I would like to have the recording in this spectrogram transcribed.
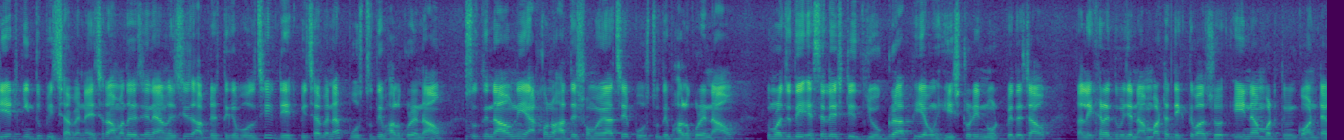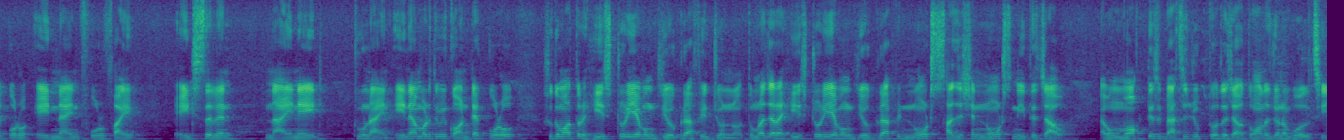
ডেট কিন্তু পিছাবে না। এছাড়া আমাদের কাছে অ্যানালিসিস আপডেট থেকে বলছি ডেট পিছাবে না, প্রস্তুতি ভালো করে নাও। প্রস্তুতি নাও নি এখনও হাতে সময় আছে, প্রস্তুতি ভালো করে নাও। তোমরা যদি এসএলএসটি জিওগ্রাফি এবং হিস্টোরি নোট পেতে চাও, তাহলে এখানে তুমি যে নাম্বারটা দেখতে পাচ্ছ, এই নাম্বারে তুমি কন্ট্যাক্ট করো eight nine four five eight seven nine eight two nine এই নাম্বারে তুমি কন্ট্যাক্ট করো, শুধুমাত্র হিস্টোরি এবং জিওগ্রাফির জন্য। তোমরা যারা হিস্টোরি এবং জিওগ্রাফির নোটস সাজেশন নোটস নিতে চাও এবং মক টেস্ট ব্যাচে যুক্ত হতে চাও, তোমাদের জন্য বলছি।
